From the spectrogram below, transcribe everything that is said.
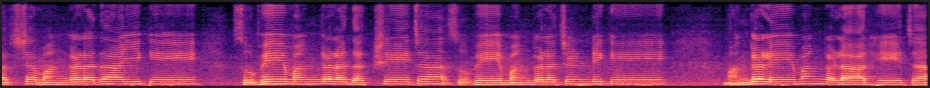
हर्षमङ्गलदायिके शुभे मङ्गलदक्षे च शुभे मङ्गलचण्डिके मङ्गले मङ्गलार्हे च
